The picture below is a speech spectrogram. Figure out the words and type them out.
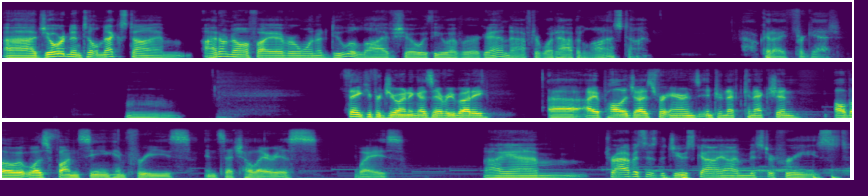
Uh, Jordan, until next time, I don't know if I ever want to do a live show with you ever again after what happened last time. How could I forget? Hmm. Thank you for joining us, everybody. Uh, I apologize for Aaron's internet connection, although it was fun seeing him freeze in such hilarious ways. I am Travis is the juice guy. I'm Mr. Freeze.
